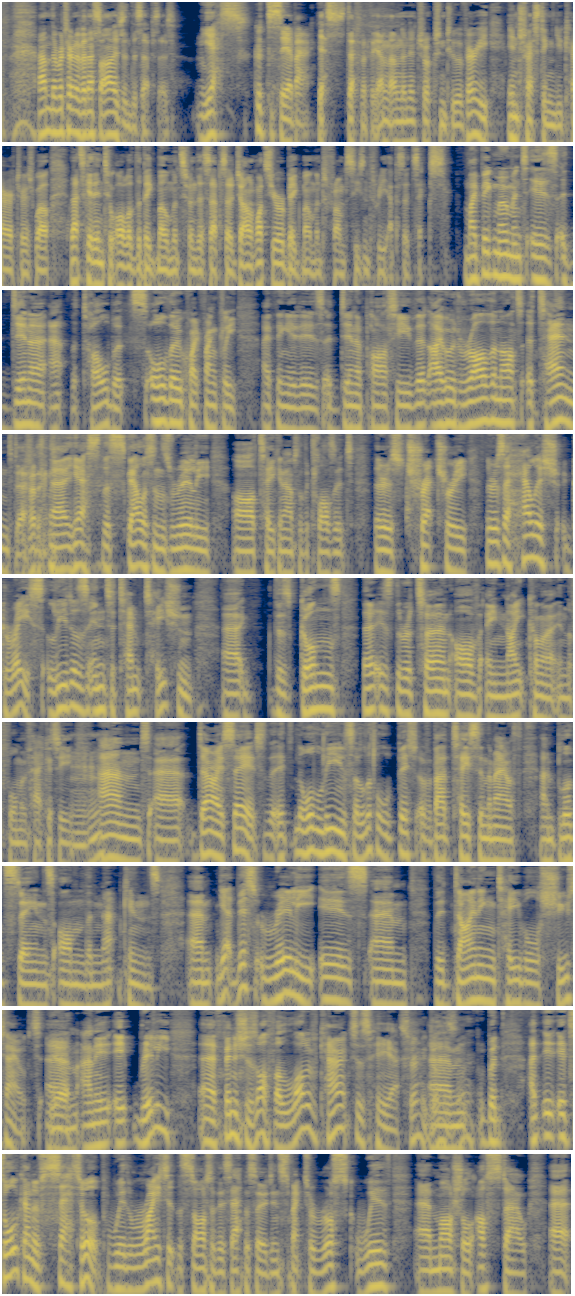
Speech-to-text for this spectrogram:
And the return of Vanessa Ives in this episode. yes, good to see her back. Yes, definitely. And, and an introduction to a very interesting new character as well. Let's get into all of the big moments from this episode. John, what's your big moment from season three, episode six? My big moment is a dinner at the Talbots, although quite frankly, I think it is a dinner party that I would rather not attend. Definitely. Uh, yes, the skeletons really are taken out of the closet. There is treachery. There is a hellish grace, lead us into temptation. Uh, there's guns. There is the return of a nightcomer in the form of Hecate. And, uh, dare I say it, it all leaves a little bit of a bad taste in the mouth and bloodstains on the napkins. Um, yeah, this really is, um, the dining table shootout. Um, and it, it really, uh, finishes off a lot of characters here. Certainly does, Um, yeah. but uh, it, it's all kind of set up with right at the start of this episode, Inspector Rusk with uh, Marshal Ostow. Uh,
